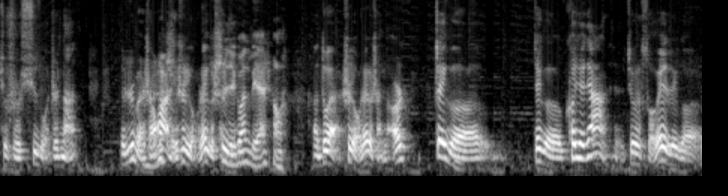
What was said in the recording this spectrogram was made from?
就是须佐之男，在日本神话里是有这个神世界观连上了。啊，对，是有这个神的。而这个这个科学家，就是所谓这个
